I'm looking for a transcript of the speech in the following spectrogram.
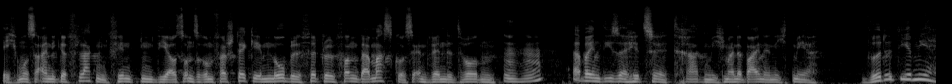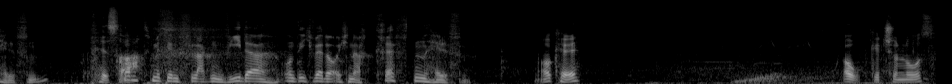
Ich muss einige Flaggen finden, die aus unserem Versteck im Nobelviertel von Damaskus entwendet wurden. Mhm. Aber in dieser Hitze tragen mich meine Beine nicht mehr. Würdet ihr mir helfen? Pisser. Kommt mit den Flaggen wieder und ich werde euch nach Kräften helfen. Okay. Oh, geht schon los.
